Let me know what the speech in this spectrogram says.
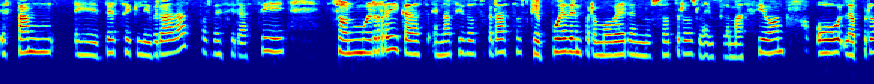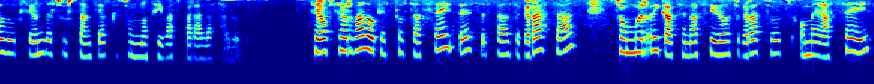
están eh, desequilibradas, por decir así, son muy ricas en ácidos grasos que pueden promover en nosotros la inflamación o la producción de sustancias que son nocivas para la salud. Se ha observado que estos aceites, estas grasas, son muy ricas en ácidos grasos omega 6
